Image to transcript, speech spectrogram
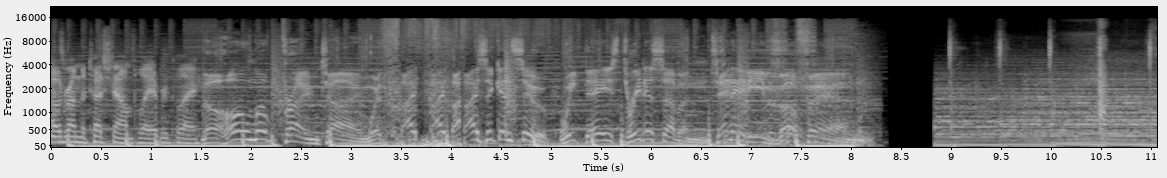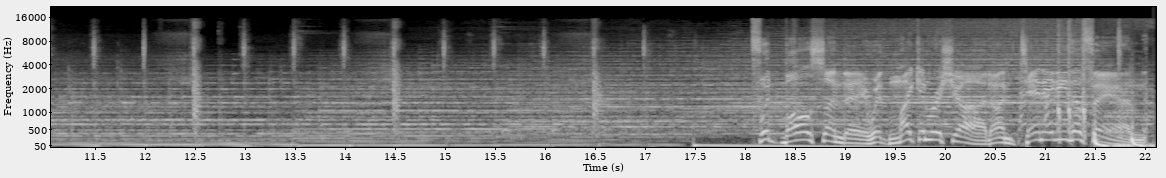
I would run the touchdown play every play. The home of prime time with I- I- Isaac and Sue. Weekdays 3 to 7. 1080 The Fan. Football Sunday with Mike and Rashad on 1080 The Fan.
